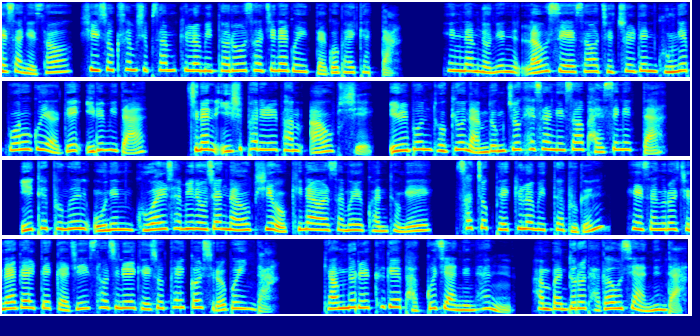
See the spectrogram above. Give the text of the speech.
해상에서 시속 33km로 서진하고 있다고 밝혔다. 흰남노는 라오스에서 제출된 국내 보호구역의 이름이다. 지난 28일 밤 9시 일본 도쿄 남동쪽 해상에서 발생했다. 이 태풍은 오는 9월 3일 오전 9시 오키나와 섬을 관통해 서쪽 100km 부근 해상으로 지나갈 때까지 서진을 계속할 것으로 보인다. 경로를 크게 바꾸지 않는 한 한반도로 다가오지 않는다.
